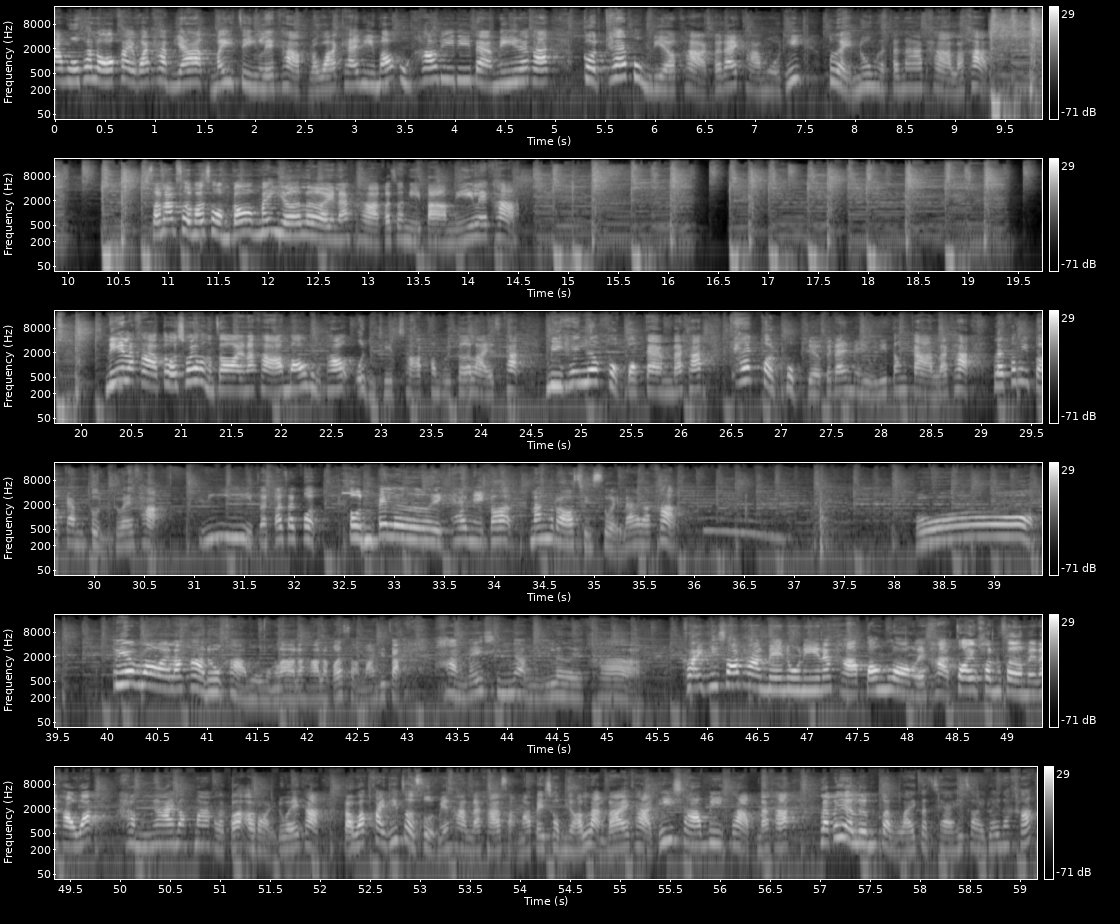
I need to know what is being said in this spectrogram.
ขาหมูพะโล้ใครว่าทำยากไม่จริงเลยค่ะ เพราะว่าแค่มีหม้อหุงข้าวดีๆ แบบนี้นะคะ กดแค่ปุ่มเดียวค่ะ ก็ได้ขาหมูที่เปื่อยนุ่มและก็น่าทานแล้วค่ะสำหรับส่วนผสมก็ไม่เยอะเลยนะคะ ก็จะมีตามนี้เลยค่ะ นี่แหละค่ะ ตัวช่วยของจอยนะคะหม้อหุงข้าวอุ่นทิพย์ชาร์ปคอมพิวเตอร์ไลท์ค่ะ มีให้เลือก 6 โปรแกรมนะคะ แค่กดปุ่มเดียวก็ได้เมนูที่ต้องการแล้วค่ะ แล้วก็มีโปรแกรมตุ่นด้วยค่ะ นี่จะก็จะกดตุนไปเลย แค่นี้ก็นั่งรอสวยๆได้แล้วค่ะ โอ้เรียบร้อยแล้วค่ะ ดูขาหมูของเรานะคะ แล้วก็สามารถที่จะหั่นได้ชิ้นแบบนี้เลยค่ะ ใครที่ชอบทานเมนูนี้นะคะ ต้องลองเลยค่ะ จอยคอนเฟิร์มเลยนะคะว่าทำง่ายมากๆ แล้วก็อร่อยด้วยค่ะ แต่ว่าใครที่จดสูตรไม่ทันนะคะ สามารถไปชมย้อนหลังได้ค่ะ ที่ชาร์ปวีคลับนะคะ แล้วก็อย่าลืมกดไลค์กดแชร์ให้จอยด้วยนะคะ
